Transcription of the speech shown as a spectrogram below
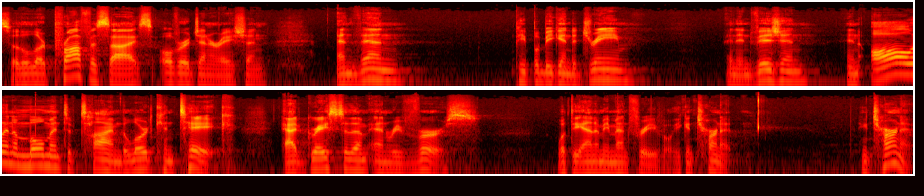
So the Lord prophesies over a generation, and then people begin to dream and envision, and all in a moment of time, the Lord can take, add grace to them, and reverse what the enemy meant for evil. He can turn it. He can turn it.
